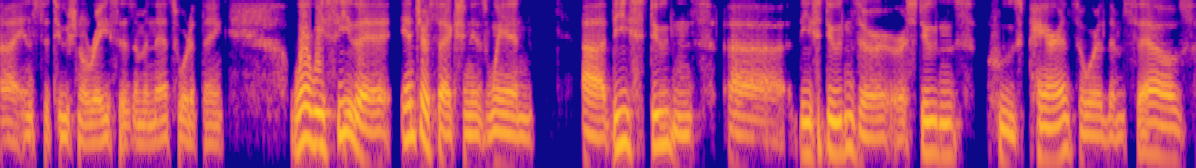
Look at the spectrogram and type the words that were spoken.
uh, institutional racism, and that sort of thing. Where we see the intersection is when uh, these students, uh, these students are, students whose parents or themselves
